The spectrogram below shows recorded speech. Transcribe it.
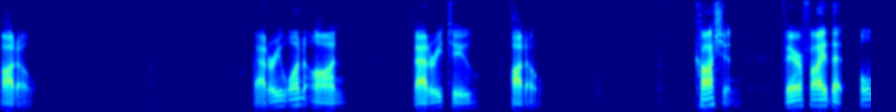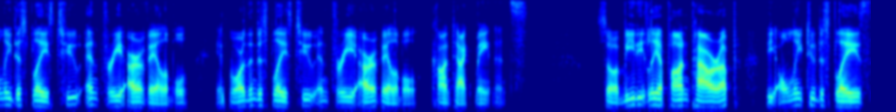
auto. Battery 1 on, battery 2 auto. Caution, verify that only displays 2 and 3 are available. If more than displays 2 and 3 are available, contact maintenance. So immediately upon power up, the only two displays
